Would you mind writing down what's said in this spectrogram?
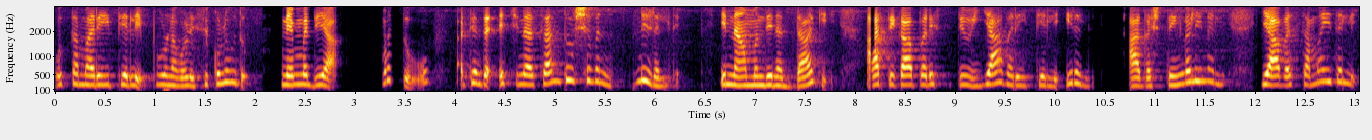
ಉತ್ತಮ ರೀತಿಯಲ್ಲಿ ಪೂರ್ಣಗೊಳಿಸಿಕೊಳ್ಳುವುದು ನೆಮ್ಮದಿಯ ಮತ್ತು ಅತ್ಯಂತ ಹೆಚ್ಚಿನ ಸಂತೋಷವನ್ನು ನೀಡಲಿದೆ. ಇನ್ನ ಮುಂದಿನದ್ದಾಗಿ ಆರ್ಥಿಕ ಪರಿಸ್ಥಿತಿಯು ಯಾವ ರೀತಿಯಲ್ಲಿ ಇರಲಿ, ಆಗಸ್ಟ್ ತಿಂಗಳಿನಲ್ಲಿ ಯಾವ ಸಮಯದಲ್ಲಿ,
